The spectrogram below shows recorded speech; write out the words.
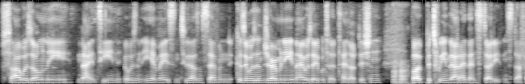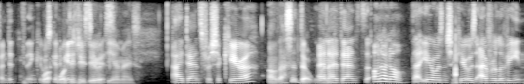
So I was only 19. It was an EMAs in 2007 because it was in Germany and I was able to attend audition. Uh-huh. But between that, I then studied and stuff and didn't think it was going to be anything serious. what did you do serious. at the MAs? I danced for Shakira Oh, that's a dope one. and I danced. Oh no, no, that year wasn't Shakira. It was Avril Lavigne.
